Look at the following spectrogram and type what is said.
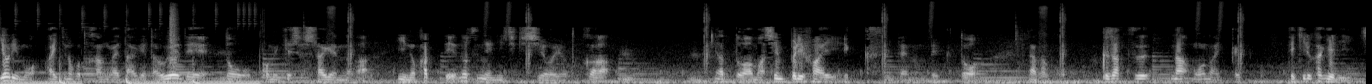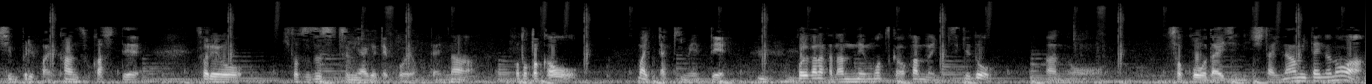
よりも相手のこと考えてあげた上で、どうコミュニケーションしてあげるのがいいのかっていうのを常に意識しようよとか、あとはまあシンプリファイ X みたいなのでいくと、なんかこう、複雑なものは一回できる限り simplify 簡素化して、それを一つずつ積み上げていこうよみたいなこととかを、まあ一旦決めて、これがなんか何年持つかわかんないんですけど、あの、そこを大事にしたいなみたいなのは、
